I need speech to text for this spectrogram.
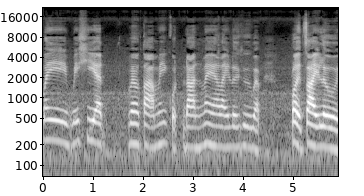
ไม่ไม่เครียด แววตาไม่กดดันไม่อะไรเลยคือแบบปล่อยใจเลย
